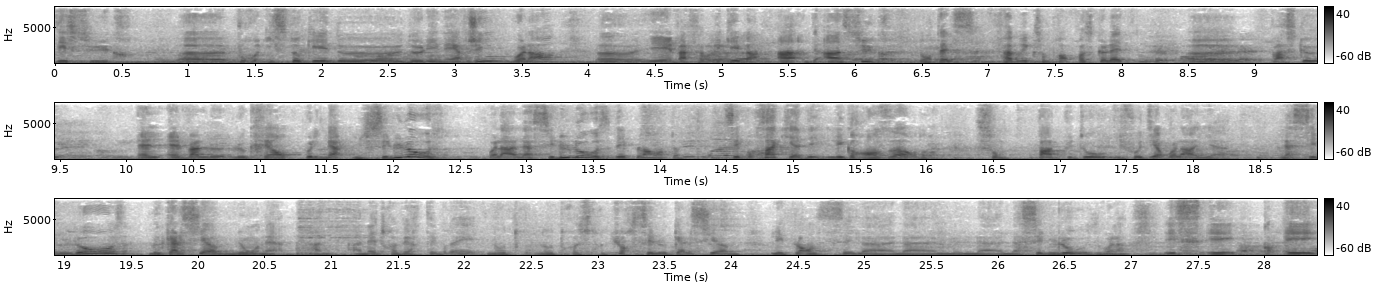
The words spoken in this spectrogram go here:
des sucres, euh, pour y stocker de, l'énergie, voilà, euh, et elle va fabriquer ben, un, sucre dont elle fabrique son propre squelette. Euh, parce que elle, va le, créer en polymère, une cellulose, voilà, la cellulose des plantes. C'est pour ça qu'il y a les grands ordres sont pas plutôt, il faut dire, voilà, il y a la cellulose, le calcium. Nous, on est un, être vertébré, notre, notre structure, c'est le calcium. Les plantes, c'est la, cellulose, voilà. Et, et, et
